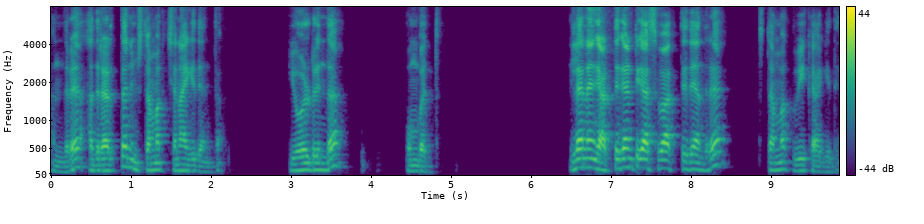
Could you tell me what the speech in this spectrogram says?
ಅಂದರೆ ಅದರ ಅರ್ಥ ನಿಮ್ಮ ಸ್ಟಮಕ್ ಚೆನ್ನಾಗಿದೆ ಅಂತ. ಏಳರಿಂದ ಒಂಬತ್ತು. ಇಲ್ಲ ನನಗೆ ಹತ್ತು ಗಂಟೆಗೆ ಹಸುವಾಗ್ತಿದೆ ಅಂದರೆ ಸ್ಟಮಕ್ ವೀಕ್ ಆಗಿದೆ.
